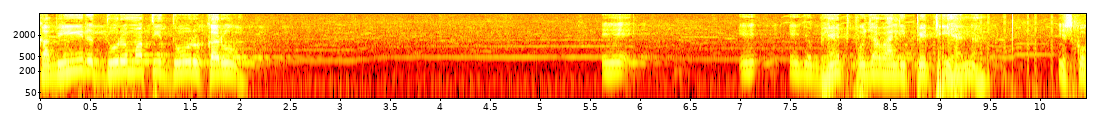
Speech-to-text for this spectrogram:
कबीर दुर्मति दूर करू। ये ये ये जो भेंट पूजा वाली पेटी है ना इसको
